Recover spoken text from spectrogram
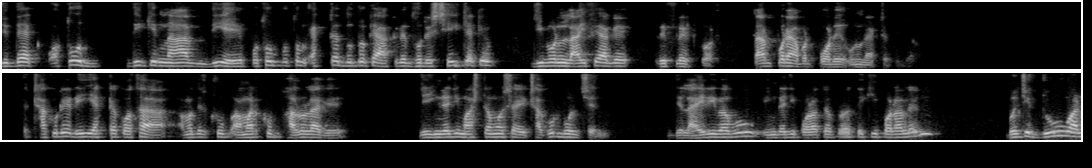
যে, দেখ, অত দিকে না দিয়ে প্রথম প্রথম একটা দুটোকে আঁকড়ে ধরে সেইটাকে জীবন লাইফে আগে রিফ্লেক্ট কর। তারপরে আবার পরে অন্য একটাতে যাও। ঠাকুরের এই একটা কথা আমাদের খুব, আমার খুব ভালো লাগে যে, ইংরেজি মাস্টারমশাই ঠাকুর বলছেন যে লাহিরি বাবু, ইংরেজি পড়াতে পড়াতে কি পড়ালেন? বলছে do one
